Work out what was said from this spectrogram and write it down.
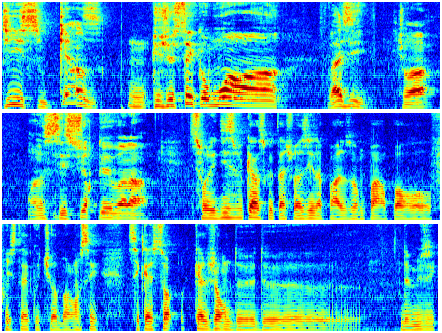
10 ou 15 Mm. que je sais moins, hein, vas-y, tu vois. C'est sûr que voilà. Sur les 10 ou 15 que tu as choisi là, par exemple, par rapport au freestyle que tu as balancé, c'est quel, genre de, de, de musique?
